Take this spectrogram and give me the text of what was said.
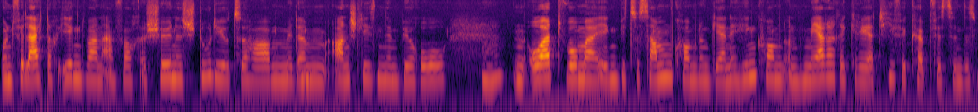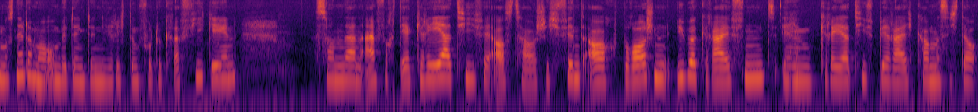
und vielleicht auch irgendwann einfach ein schönes Studio zu haben mit einem mhm. anschließenden Büro. Mhm. Ein Ort, wo man irgendwie zusammenkommt und gerne hinkommt und mehrere kreative Köpfe sind. Das muss nicht einmal mhm. unbedingt in die Richtung Fotografie gehen, sondern einfach der kreative Austausch. Ich finde auch branchenübergreifend ja. im Kreativbereich kann man sich da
